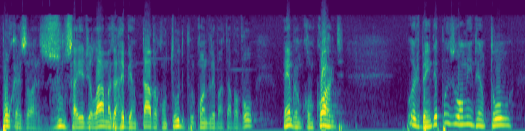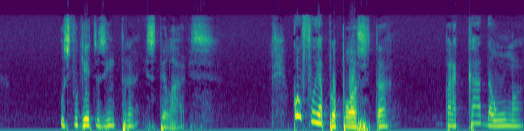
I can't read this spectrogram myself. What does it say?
poucas horas. Zoom saía de lá, mas arrebentava com tudo quando levantava voo. Lembram? Concorde? Pois bem, depois o homem inventou os foguetes intraestelares. Qual foi a proposta para cada uma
